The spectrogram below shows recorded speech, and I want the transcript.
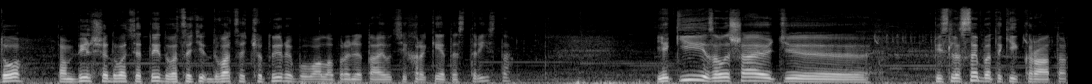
до там більше 20, 20 24 бувало прилітає цих ракет С-300 які залишають е, після себе такий кратер,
